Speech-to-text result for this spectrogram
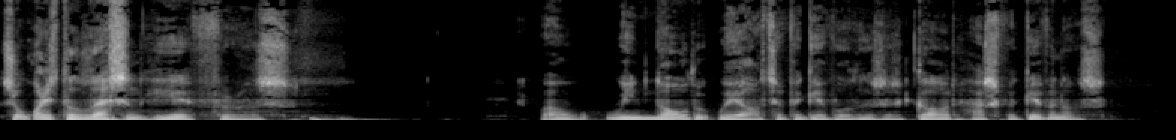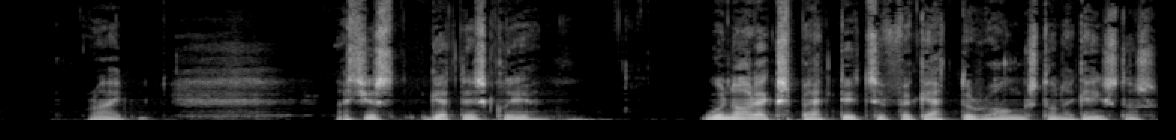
So, what is the lesson here for us? Well, we know that we are to forgive others as God has forgiven us. Right. Let's just get this clear. We're not expected to forget the wrongs done against us.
